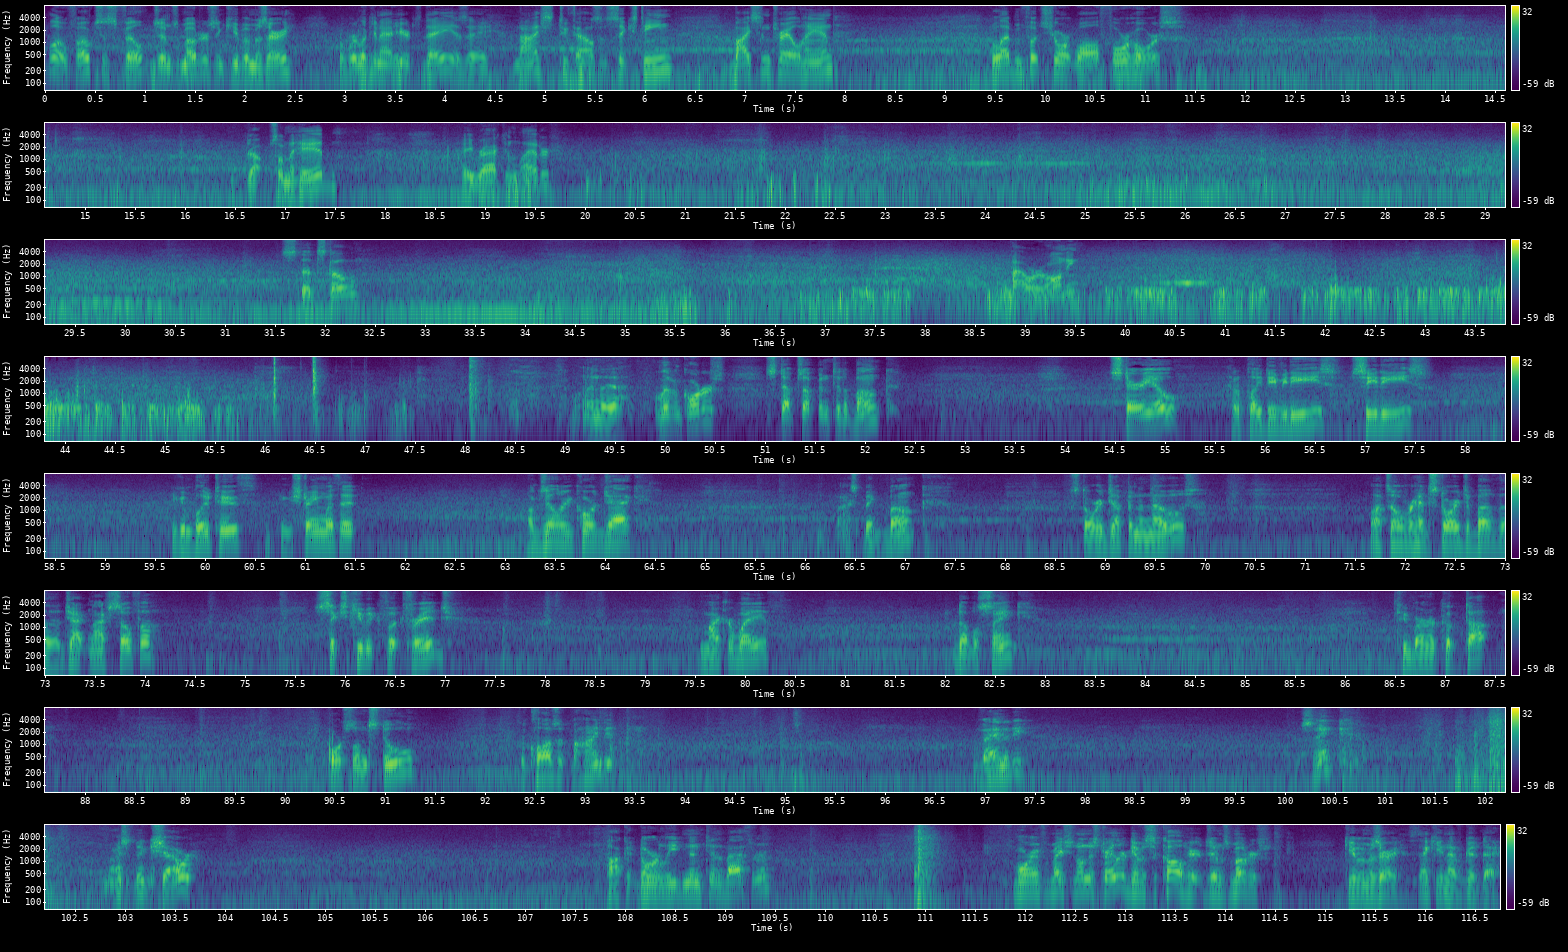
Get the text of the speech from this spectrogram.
Hello folks, is Phil, Jim's Motors in Cuba, Missouri. What we're looking at here today is a nice 2016 Bison Trailhand 11 foot short wall, 4 horse. Drops on the head, a rack and ladder. Stud stall. Power awning. In the living quarters. Steps up into the bunk. Stereo. How to play DVDs, CDs. You can Bluetooth, you can stream with it. Auxiliary cord jack. Nice big bunk. Storage up in the nose. Lots of overhead storage above the jackknife sofa. Six cubic foot fridge. Microwave. Double sink. Two burner cooktop porcelain stool, the closet behind it, vanity, the sink, nice big shower, pocket door leading into the bathroom. For more information on this trailer, give us a call here at Jim's Motors, Cuba, Missouri. Thank you and have a good day.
